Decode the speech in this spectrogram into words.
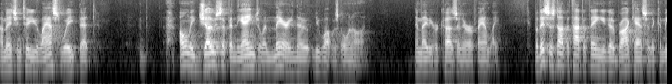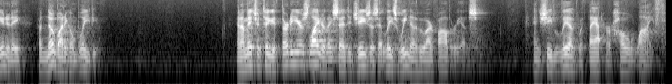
I mentioned to you last week that only Joseph and the angel and Mary know, knew what was going on, and maybe her cousin or her family. But this is not the type of thing you go broadcast in the community because nobody going to believe you. And I mentioned to you 30 years later, they said to Jesus, At least we know who our Father is. And she lived with that her whole life.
